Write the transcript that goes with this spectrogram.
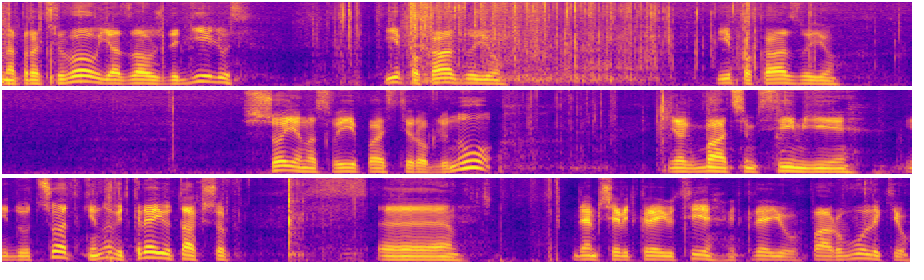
напрацював, я завжди ділюсь і показую, і показую, що я на своїй пасті роблю. Ну, як бачимо, сім'ї йдуть чіткі. Ну, відкрию так, щоб е, Йдемо ще відкрию ці, відкрию пару вуликів.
